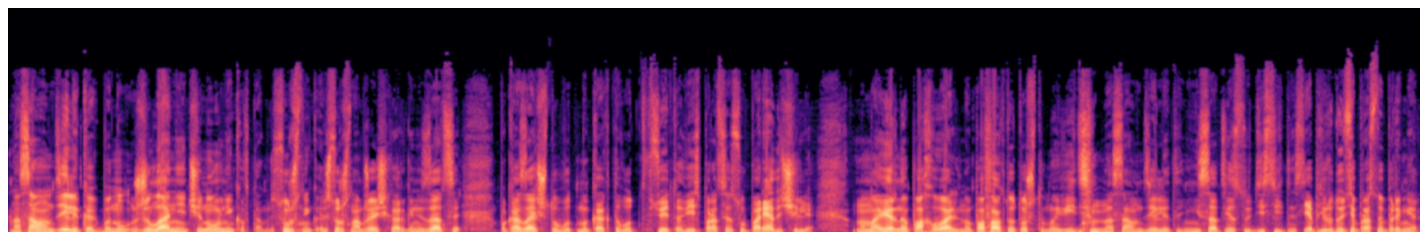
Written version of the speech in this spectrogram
На самом деле, как бы, ну, желание чиновников, там, ресурсник, ресурсоснабжающих организаций показать, что вот мы как-то вот все это, весь процесс упорядочили, ну, наверное, похвально. Но по факту то, что мы видим, на самом деле, это не соответствует действительности. Я приведу тебе простой пример.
